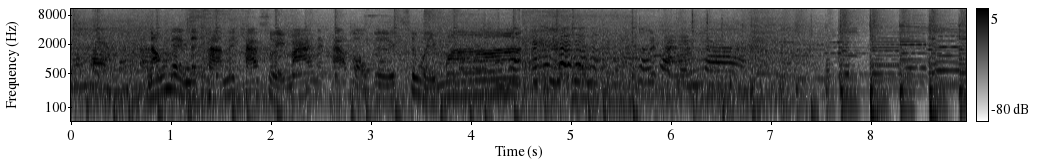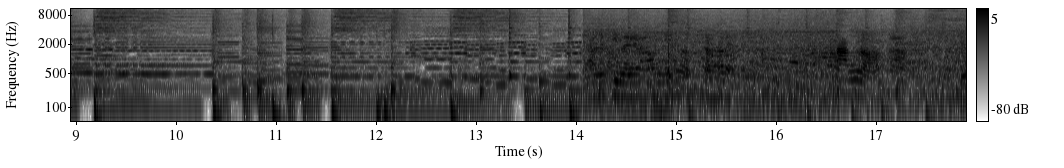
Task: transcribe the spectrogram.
น้องแม่มนะคะน้องแหม่มนะคะแม่ค้าสวยมากนะคะ บอกเลยสวยมาก เหรออ่าดู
